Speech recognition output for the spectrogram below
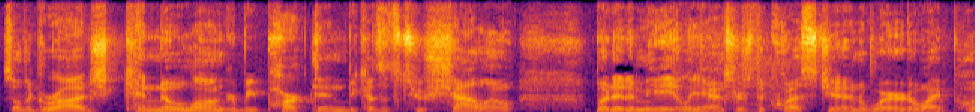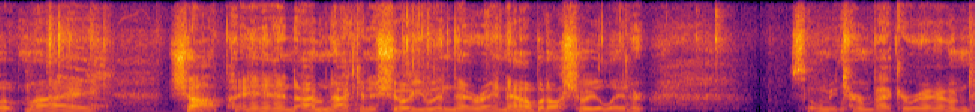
So the garage can no longer be parked in because it's too shallow but it immediately answers the question where do I put my shop? And I'm not going to show you in there right now, but I'll show you later. So let me turn back around.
